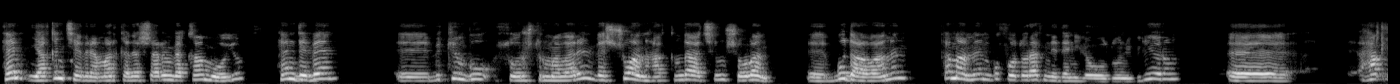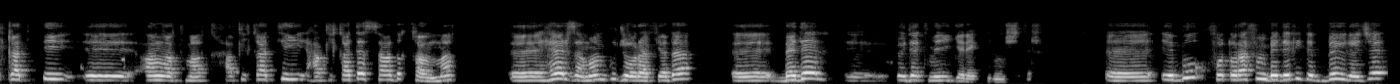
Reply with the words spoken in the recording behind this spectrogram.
hem yakın çevrem, arkadaşlarım ve kamuoyu hem de ben e, bütün bu soruşturmaların ve şu an hakkında açılmış olan e, bu davanın tamamen bu fotoğraf nedeniyle olduğunu biliyorum. E, hakikati e, anlatmak, hakikati hakikate sadık kalmak e, her zaman bu coğrafyada e, bedel e, ödetmeyi gerektirmiştir. E, e, bu fotoğrafın bedeli de böylece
